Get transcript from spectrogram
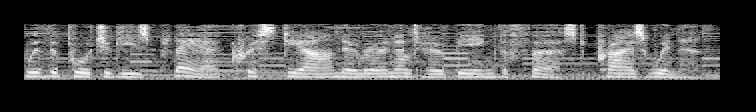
with the Portuguese player Cristiano Ronaldo being the first prize winner.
